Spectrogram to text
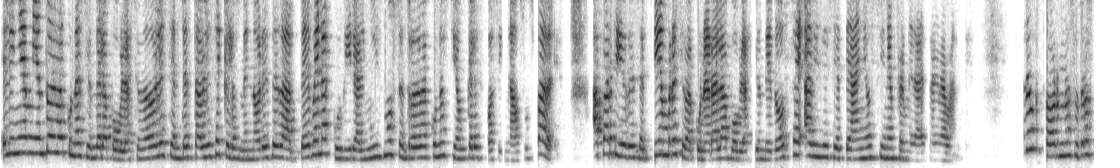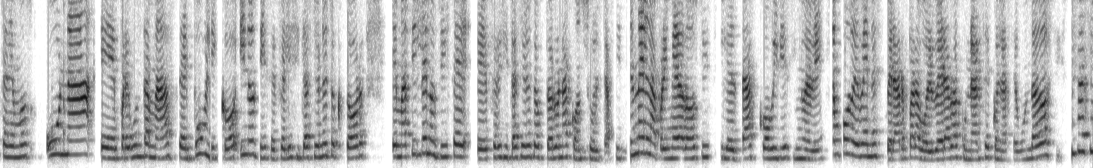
El lineamiento de vacunación de la población adolescente establece que los menores de edad deben acudir al mismo centro de vacunación que les fue asignado a sus padres. A partir de septiembre se vacunará a la población de 12 a 17 años sin enfermedades agravantes. Doctor, nosotros tenemos una eh, pregunta más del público y nos dice, felicitaciones doctor. Eh, Matilde nos dice, eh, felicitaciones doctor, una consulta. Si tienen la primera dosis y les da COVID-19, ¿qué tiempo deben esperar para volver a vacunarse con la segunda dosis? ¿Esa sí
